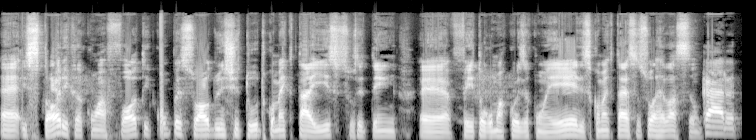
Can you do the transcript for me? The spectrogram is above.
é, histórica com a foto e com o pessoal do Instituto, como é que tá isso, se você tem é, feito alguma coisa com eles, como é que tá essa sua relação? Cara,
